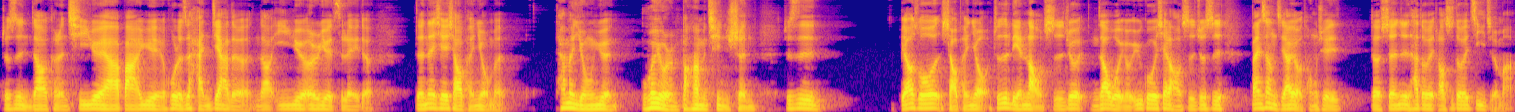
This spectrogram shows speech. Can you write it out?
就是你知道，可能七月啊、八月，或者是寒假的，你知道一月、二月之类的的那些小朋友们，他们永远不会有人帮他们庆生，就是。不要说小朋友，就是连老师，就你知道，我有遇过一些老师，就是班上只要有同学的生日，他都会老师都会记着嘛。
